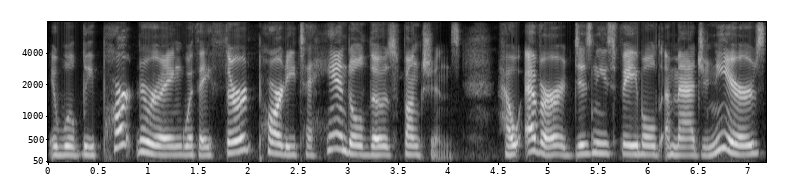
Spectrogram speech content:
It will be partnering with a third party to handle those functions. However, Disney's fabled Imagineers,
